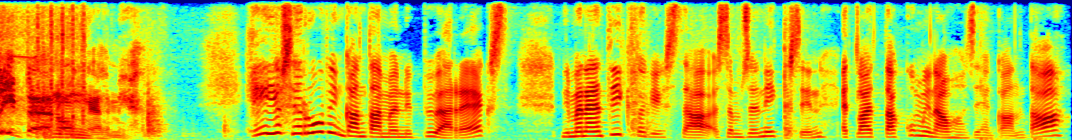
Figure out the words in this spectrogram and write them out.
mitään ongelmia. Hei, jos se ruuvin kanta on mennyt pyöreäksi, niin mä näen TikTokissa semmoisen niksin, että laittaa kuminauhan siihen kantaa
